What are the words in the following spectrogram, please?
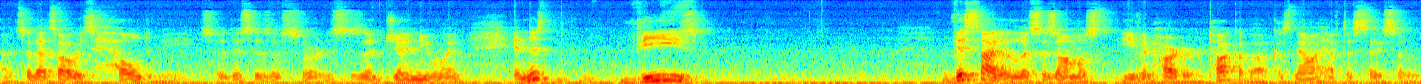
And so that's always held me. So this is a sort this is a genuine and this these this side of the list is almost even harder to talk about because now I have to say some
